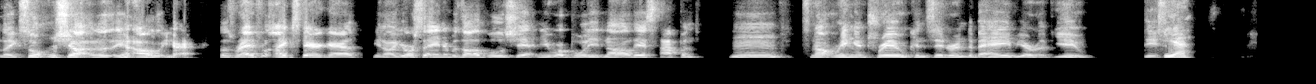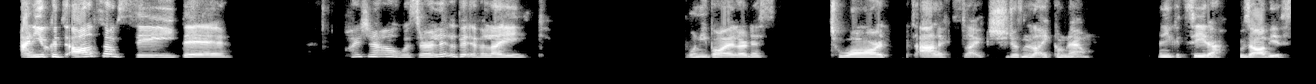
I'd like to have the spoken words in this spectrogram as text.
Like something shot, you know, yeah, those red flags here, girl. You know, you're saying it was all bullshit and you were bullied and all this happened. Mm, it's not ringing true considering the behavior of you this Yeah. And you could also see the, I don't know, was there a little bit of a like bunny boilerness towards Alex? Like she doesn't like him now. And you could see that. It was obvious.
